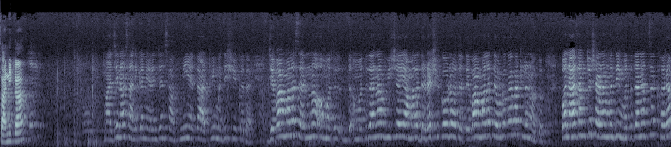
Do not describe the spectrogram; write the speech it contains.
सानिका. माझे नाव सानिका निरंजन सावंत. मी आता आठवीमध्ये शिकत आहे. जेव्हा आम्हाला सरनं मत मतदानाविषयी आम्हाला धडा शिकवला होता तेव्हा आम्हाला तेवढं काही वाटलं नव्हतं. पण आज आमच्या शाळेमध्ये मतदानाचं खरं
